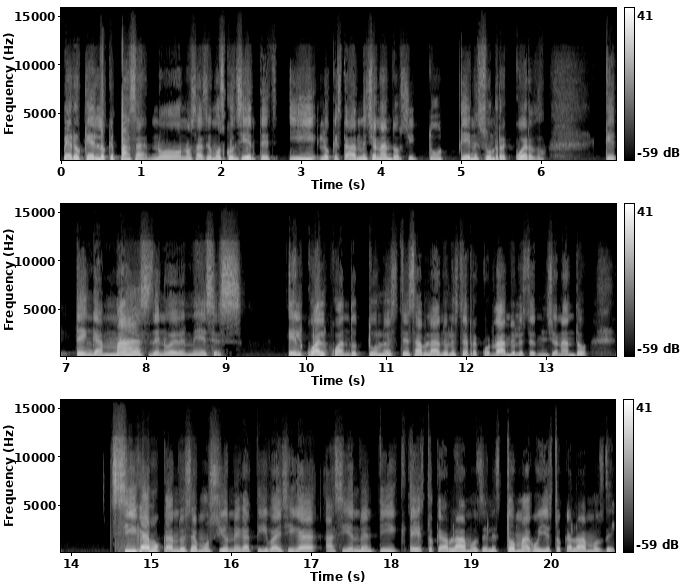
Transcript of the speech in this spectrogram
Pero ¿qué es lo que pasa? No nos hacemos conscientes. Y lo que estabas mencionando, si tú tienes un recuerdo que tenga más de nueve meses, el cual cuando tú lo estés hablando y lo estés recordando y lo estés mencionando, siga evocando esa emoción negativa y siga haciendo en ti esto que hablábamos del estómago y esto que hablábamos de,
